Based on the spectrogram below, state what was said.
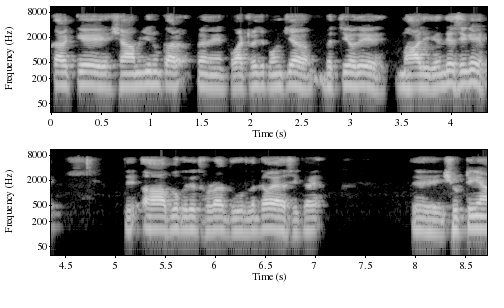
ਕਰਕੇ ਸ਼ਾਮ ਜੀ ਨੂੰ ਘਰ ਕੁਆਟਰ 'ਚ ਪਹੁੰਚਿਆ, ਬੱਚੇ ਉਹਦੇ ਮਹਾਲੀ ਰਹਿੰਦੇ ਸੀਗੇ ਤੇ ਆਪ ਉਹ ਕਿਤੇ ਥੋੜਾ ਦੂਰ ਲੱਗਾ ਹੋਇਆ ਸੀਗਾ ਤੇ ਛੁੱਟੀਆਂ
